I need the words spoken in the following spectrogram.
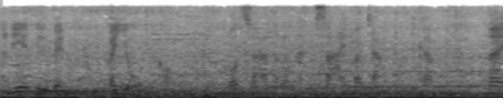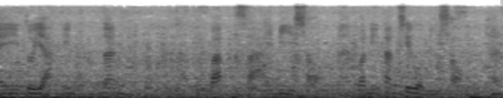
อันนี้คือเป็นประโยชน์ของรถสาธารณะสายประจำนะครับ ในตัวอย่างที่ผมนั่งบัสสาย B2 นะวันนี้ตั้งชื่อว่า B2 นะ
